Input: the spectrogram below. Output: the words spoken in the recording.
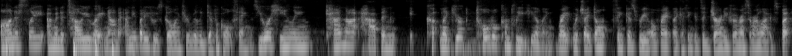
honestly i'm going to tell you right now to anybody who's going through really difficult things your healing cannot happen like your total complete healing right? Which i don't think is real right? Like i think it's a journey for the rest of our lives. But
